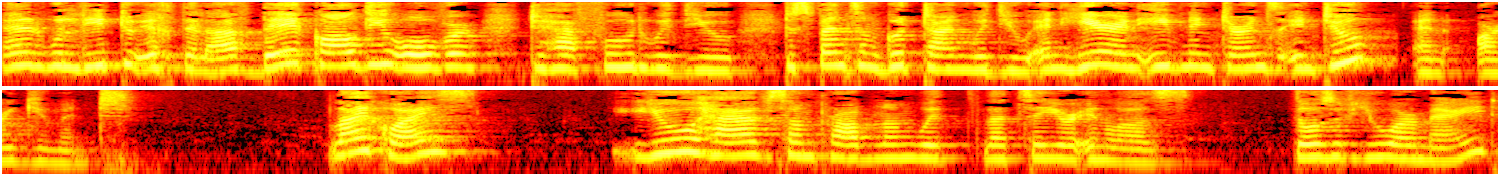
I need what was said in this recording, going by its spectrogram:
and it will lead to ikhtilaf. They called you over to have food with you, to spend some good time with you and here an evening turns into an argument. Likewise, you have some problem with, let's say, your in-laws. Those of you who are married,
